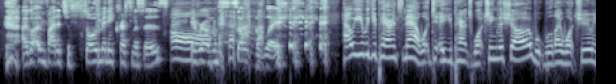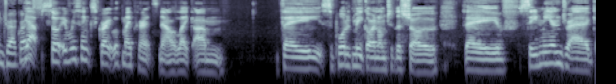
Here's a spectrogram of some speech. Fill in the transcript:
I got invited to so many Christmases. Aw. Everyone was so lovely. How are you with your parents now? What do, are your parents watching the show? Will they watch you in Drag Race? yeah, so everything's great with my parents now. Like, um, they supported me going on to the show. They've seen me in drag.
